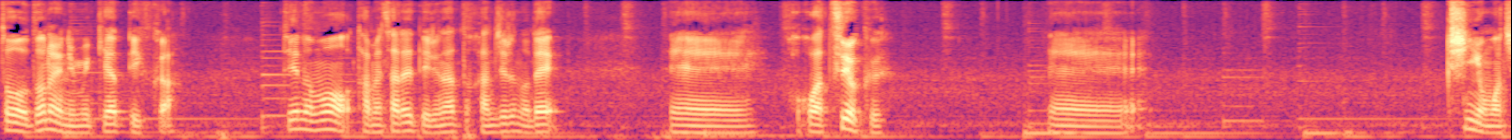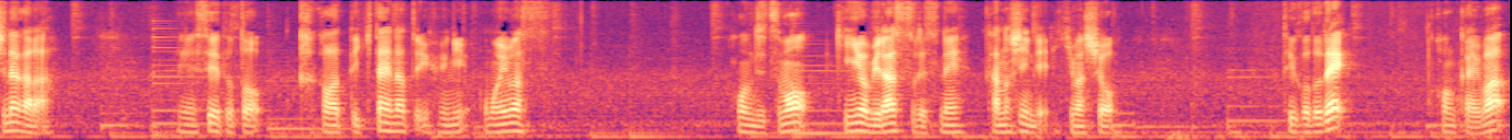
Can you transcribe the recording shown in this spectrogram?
とどのように向き合っていくかっていうのも試されているなと感じるので、えここは強く、えー芯を持ちながらえ生徒と関わっていきたいなというふうに思います。本日も金曜日ラストですね。楽しんでいきましょう。ということで今回は、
